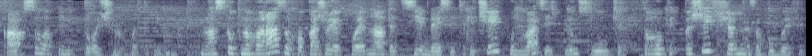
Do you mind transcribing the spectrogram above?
капсула тобі точно потрібна. Наступного разу покажу, як поєднати ці 10 речей у 20 плюс луків, тому підпишись, щоб не загубити.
